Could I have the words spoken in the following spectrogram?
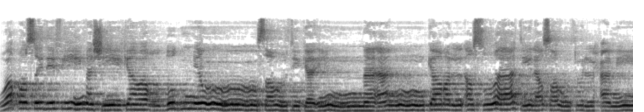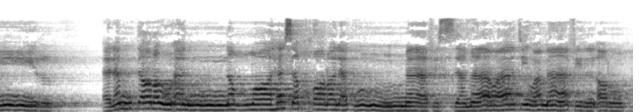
واقصد في مشيك واغضض من صوتك ان انكر الاصوات لصوت الحمير الم تروا ان الله سخر لكم ما في السماوات وما في الأرض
